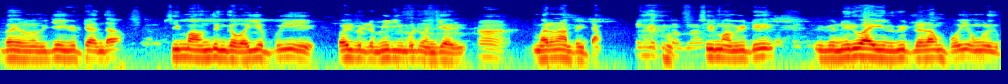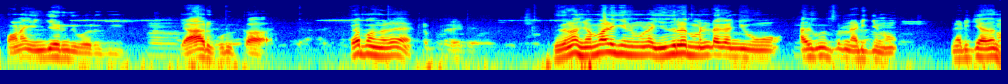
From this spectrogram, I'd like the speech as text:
இப்போ விஜய் வீட்டாக இருந்தால் சீமா வந்து இங்கே வைய போய் கோயில்பேட்டில் மீட்டிங் போட்டு வந்தார். மறுநாள் போயிட்டான். சீமா வீட்டு இங்கே நிர்வாகிகள் வீட்டிலலாம் போய் உங்களுக்கு பணம் எங்கேருந்து வருது? யார் கொடுக்கா? கேட்பாங்களே இதெல்லாம் சமாளிக்கணும்ல. இதில் மண்டை கஞ்சுவோம். அதுக்கு இப்போ நடிக்கணும். நடிக்காதான்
